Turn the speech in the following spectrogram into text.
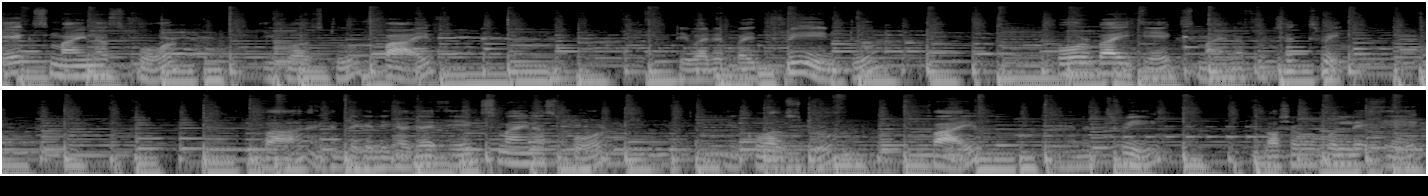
x minus 4 equals to 5 divided by 3 into 4 by x minus হচ্ছে 3 বা এখান থেকে লেখা যায় x minus 4 equals to 5 এখানে 3 লসাগু করলে x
